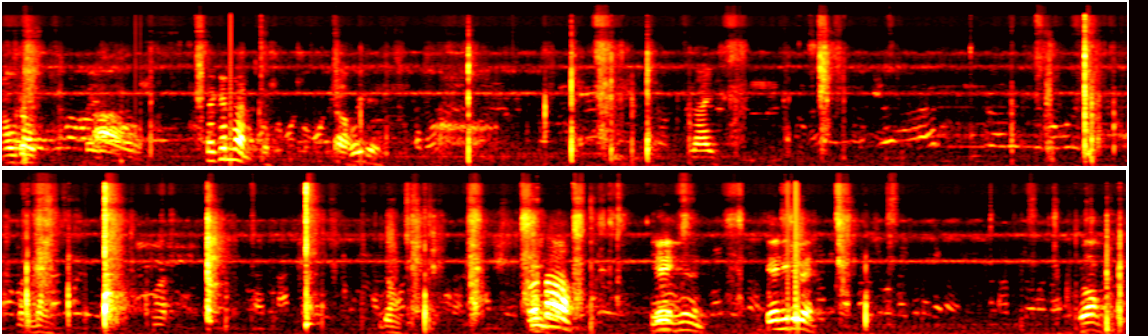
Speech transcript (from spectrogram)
আউট আউট সেকেন্ড ম্যান ওই যে নাই কত টেন ইলেভেন রং ওই টিম দৌড়া উঠবি আউট আউট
